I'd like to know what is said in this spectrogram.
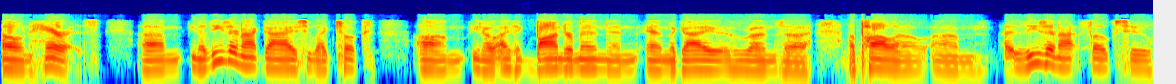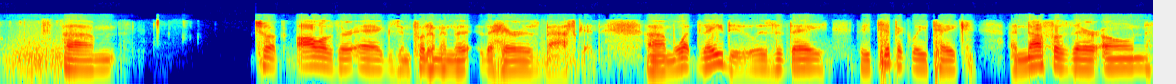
own harrah's um you know these are not guys who like took um, you know, I think Bonderman and and the guy who runs uh, Apollo. Um, these are not folks who um, took all of their eggs and put them in the the Harrah's basket. Um, what they do is that they they typically take enough of their own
